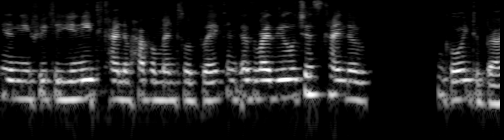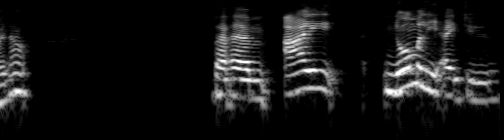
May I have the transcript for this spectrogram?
in your future you need to kind of have a mental break and otherwise you'll just kind of go into burnout but um i normally i do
